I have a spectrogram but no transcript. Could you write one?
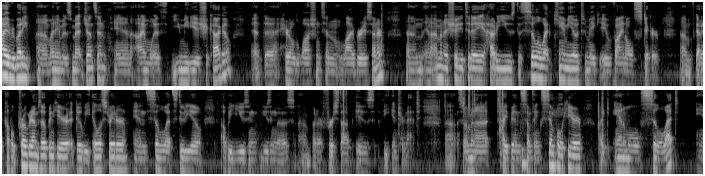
Hi everybody, uh, my name is Matt Jensen and I'm with YOUmedia Chicago at the Harold Washington Library Center um, and I'm going to show you today how to use the Silhouette Cameo to make a vinyl sticker. Um, I've got a couple programs open here, Adobe Illustrator and Silhouette Studio. I'll be using using those, um, but our first stop is the internet. Uh, so I'm going to type in something simple here like animal silhouette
